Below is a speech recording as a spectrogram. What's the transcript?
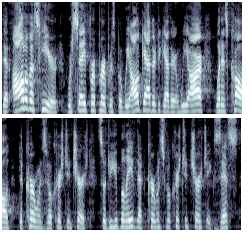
that all of us here were saved for a purpose, but we all gathered together and we are what is called the Curwensville Christian Church. So do you believe that Curwensville Christian Church exists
